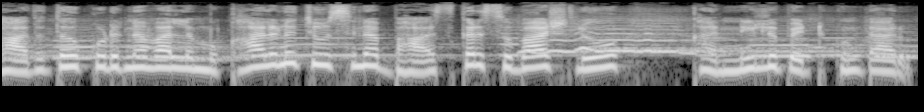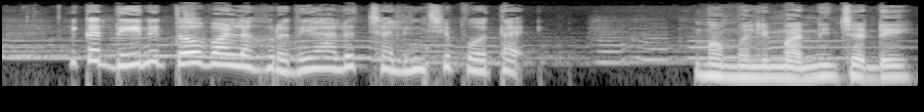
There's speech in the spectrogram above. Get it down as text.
బాధతో కూడిన వాళ్ళ ముఖాలను చూసిన భాస్కర్ సుభాష్లు కన్నీళ్ళు పెట్టుకుంటారు. ఇక దీనితో వాళ్ళ హృదయాలు చలించిపోతాయి. మమ్మల్ని మన్నించండి.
